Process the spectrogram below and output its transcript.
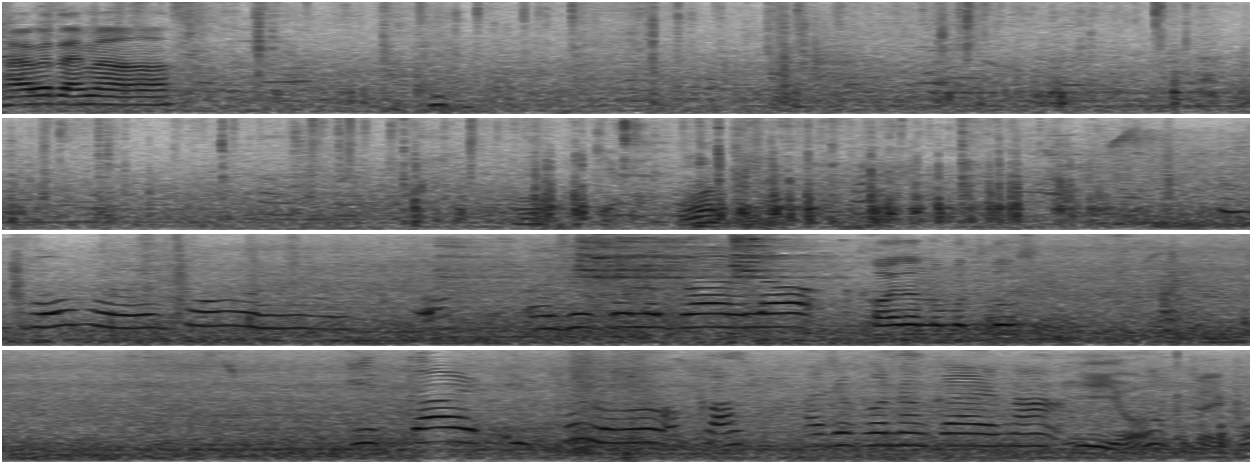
おはようございます。階階段登ってどうする一回行くのか？あそこの階段。のいいよ。じゃあ行こ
